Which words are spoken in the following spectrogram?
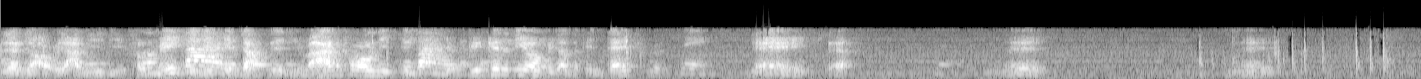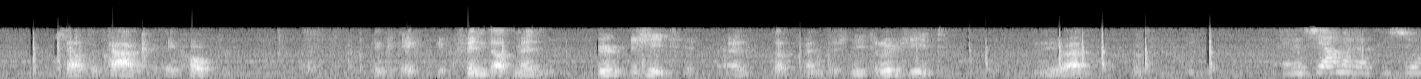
de- Ja, Nou ja, die, die je niet, je dacht, er die waren gewoon niet. Je, Die dacht, waren je er piekerde niet. over, je had er geen tijd voor. Nee. Nee, zeg. Nee. Nee. Zelfde kaak, ik hoop. Ik, ik, ik vind dat men u ziet. En dat men dus niet u ziet. Niet waar? En het is jammer dat hij zo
